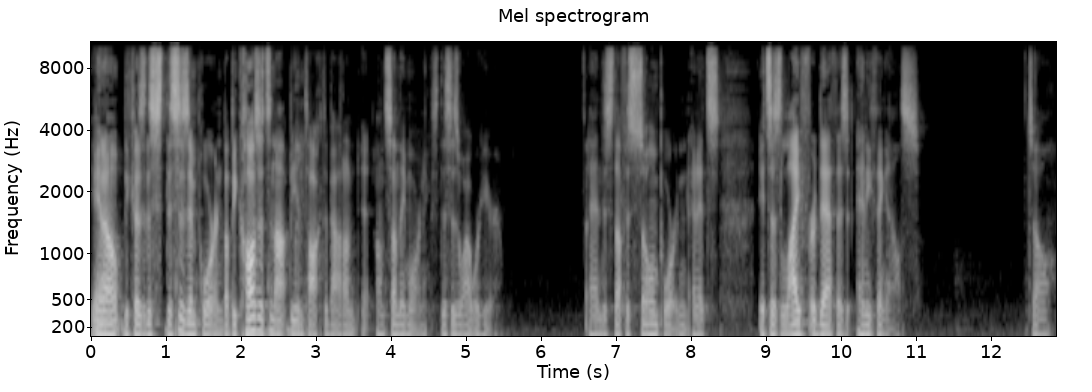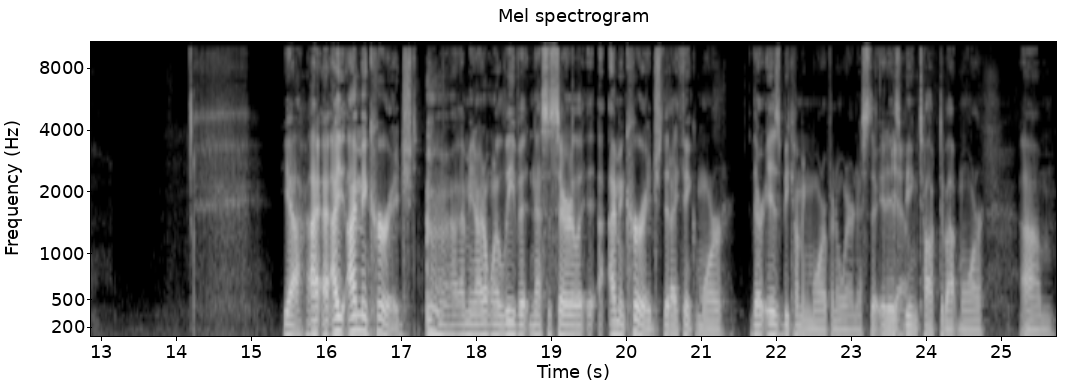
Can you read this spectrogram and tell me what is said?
Yeah. You know, because this this is important, but because it's not being talked about on on Sunday mornings, this is why we're here. And this stuff is so important, and it's it's as life or death as anything else. So Yeah, I, I I'm encouraged. I mean, I don't want to leave it necessarily. I'm encouraged that I think more there is becoming more of an awareness. That it is Yeah. being talked about more. Um,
